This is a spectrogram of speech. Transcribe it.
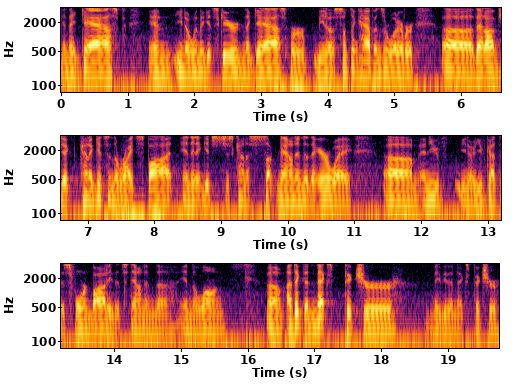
and they gasp, and you know, when they get scared and they gasp, or you know, something happens or whatever, uh, that object kind of gets in the right spot, and then it gets just kind of sucked down into the airway, um, and you've, you know, you've got this foreign body that's down in the in the lung. Um, I think the next picture, maybe the next picture.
